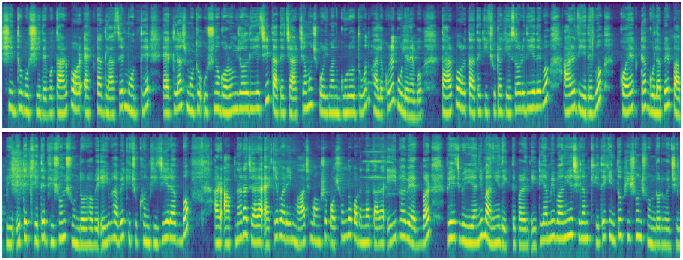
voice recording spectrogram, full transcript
সিদ্ধ বসিয়ে দেব। তারপর একটা গ্লাসের মধ্যে এক গ্লাস মতো উষ্ণ গরম জল দিয়েছি। তাতে চার চামচ পরিমাণ গুঁড়ো দুধ ভালো করে গুলে নেব। তারপর তাতে কিছুটা কেশর দিয়ে দেব। আর দিয়ে দেব কয়েকটা গোলাপের পাপড়ি, এতে খেতে ভীষণ সুন্দর হবে। এইভাবে কিছুক্ষণ ভিজিয়ে রাখব। আর আপনারা যারা একেবারেই মাছ, মাংস পছন্দ করেন না, তারা এইভাবে একবার ভেজ বিরিয়ানি বানিয়ে দেখতে পারেন। এটি আমি বানিয়েছিলাম, খেতে কিন্তু ভীষণ সুন্দর হয়েছিল।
